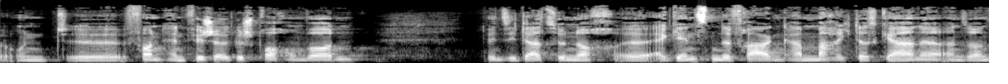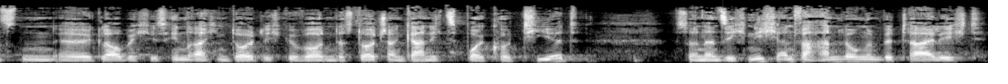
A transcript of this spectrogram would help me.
und äh, von Herrn Fischer gesprochen worden. Wenn Sie dazu noch äh, ergänzende Fragen haben, mache ich das gerne. Ansonsten äh, glaube ich, ist hinreichend deutlich geworden, dass Deutschland gar nichts boykottiert, sondern sich nicht an Verhandlungen beteiligt,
